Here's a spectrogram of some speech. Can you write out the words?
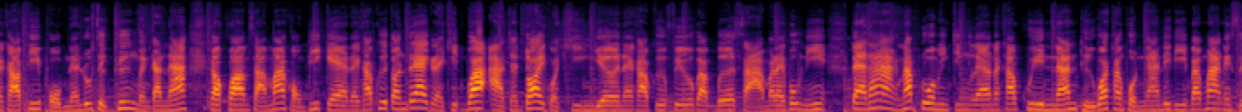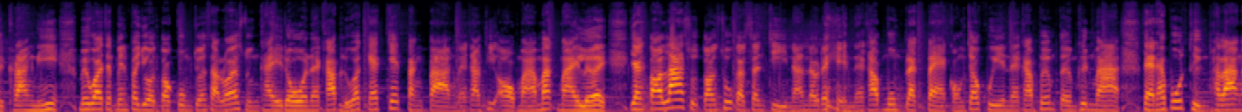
นะครับที่ผมนั้นรู้สึกทึ่งเหมือนกันนะ กับความสามารถของพี่แกนะครับคือตอนแรกเนี่ยคิดว่าอาจจะด้อยกว่าคิงเยอะนะครับคือฟิลแบบเบอร์ 3 อะไรพวกนี้ แต่ถ้าหากนับรวมจริง ๆ แล้วนะครับควีนนั้นถือว่าทำผลงานได้ดีมากๆในศึกครั้งนี้ ไม่ว่าจะเป็นประโยชน์ต่อกลุ่มจรสลัดร้อยศูนย์ไคโดนะครับหรือว่าแกดเจ็ตต่างๆนะครับที่ออกมามากมายเลย อย่างตอนล่าสุดตอนสู้กับซันจินั้นเราได้เห็นนะครับมุมแปลกๆของเจ้าควีนนะครับเพิ่มเติมขึ้นมาแแต่ถ้าพูดถึงพลัง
